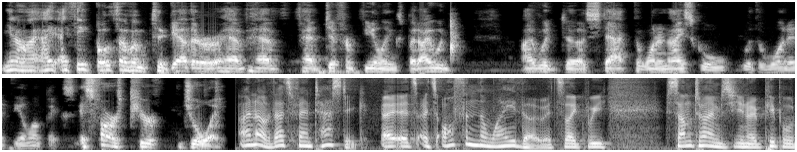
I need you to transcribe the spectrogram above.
You know, I, I, think both of them together have have had different feelings, but I would I would uh, stack the one in high school with the one at the Olympics as far as pure joy. I know that's fantastic. Uh, it's it's often the way though. It's like we sometimes you know people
